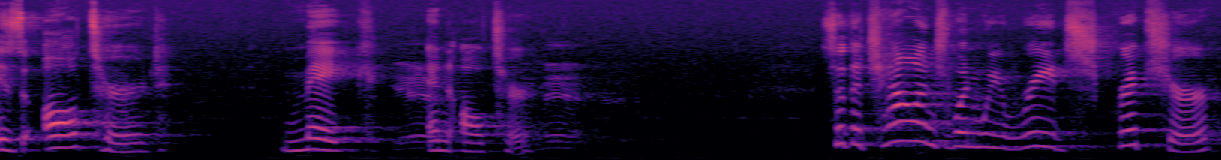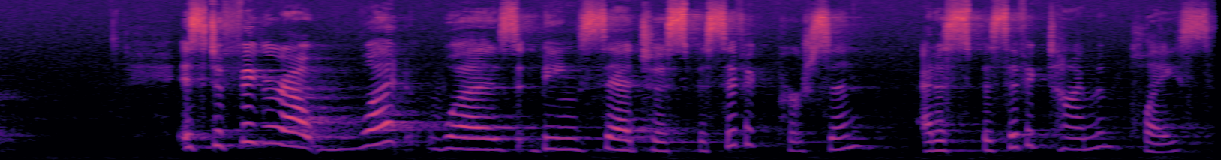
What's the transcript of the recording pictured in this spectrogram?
is altered, make an altar. So, the challenge when we read scripture is to figure out what was being said to a specific person at a specific time and place,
